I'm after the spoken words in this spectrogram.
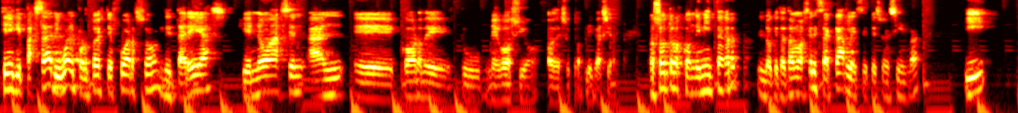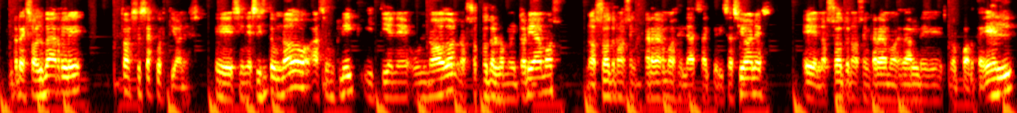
tiene que pasar igual por todo este esfuerzo de tareas que no hacen al eh, core de tu negocio o de su aplicación. Nosotros con Dimiter lo que tratamos de hacer es sacarle ese peso encima y resolverle todas esas cuestiones. si necesita un nodo, hace un clic y tiene un nodo, nosotros lo monitoreamos, nosotros nos encargamos de las actualizaciones, eh, nosotros nos encargamos de darle soporte. El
